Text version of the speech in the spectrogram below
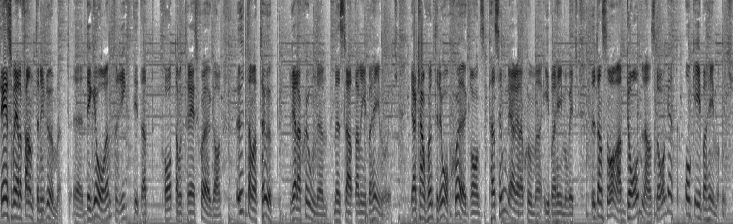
Det är som elefanten i rummet. Eh, det går inte riktigt att prata med Therese Sjögran utan att ta upp relationen med Zlatan Ibrahimovic. Ja, kanske inte då Sjögrans personliga relation med Ibrahimovic utan snarare damlandslaget och Ibrahimovic.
